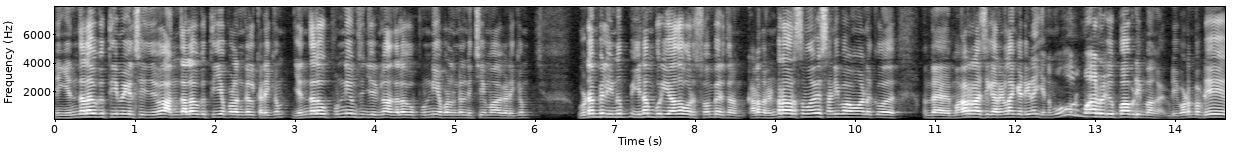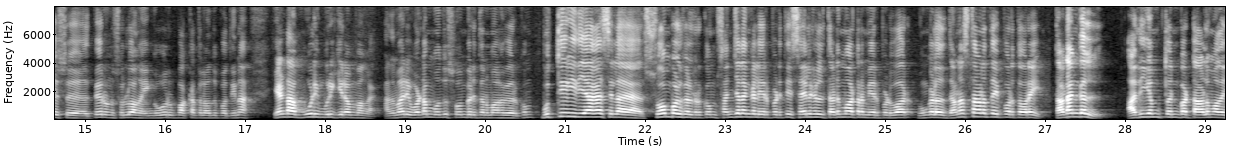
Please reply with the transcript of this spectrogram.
நீங்கள் எந்த அளவுக்கு தீமைகள் செஞ்சீங்களோ அந்த அளவுக்கு தீய பலன்கள் கிடைக்கும். எந்த அளவு புண்ணியம் செஞ்சிருக்கீங்களோ அந்த அளவுக்கு புண்ணிய பலன்கள் நிச்சயமாக கிடைக்கும். உடம்பில் இனம் இனம் புரியாத ஒரு சோம்பேறித்தனம். கடந்த ரெண்டரை வருஷமாகவே சனி பகவானுக்கு அந்த மகர ராசிக்காரங்களாம் கேட்டிங்கன்னா என்னமோ ஒரு மாதிரி இருக்குப்பா அப்படிம்பாங்க. இப்படி உடம்பு அப்படியே பேர் ஒன்று சொல்லுவாங்க. எங்கள் ஊர் பக்கத்தில் வந்து பார்த்தீங்கன்னா ஏன்டா மூலி முறிக்கிறம்பாங்க. அந்த மாதிரி உடம்பு வந்து சோம்பேறித்தனமாகவே இருக்கும். புத்தி ரீதியாக சில சோம்பல்கள் இருக்கும். சஞ்சலங்கள் ஏற்படுத்தி செயல்கள் தடுமாற்றம் ஏற்படுவார். உங்களது தனஸ்தானத்தை பொறுத்தவரை தடங்கள் அதிகம் தென்பட்டாலும் அதை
